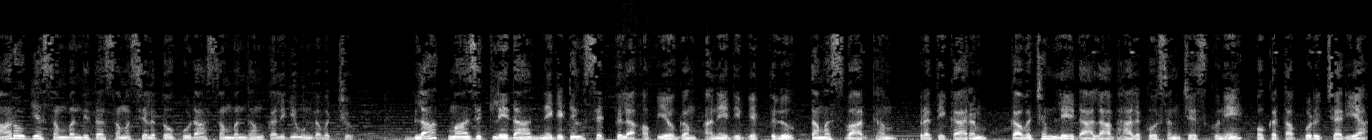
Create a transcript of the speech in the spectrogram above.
ఆరోగ్య సంబంధిత సమస్యలతో కూడా సంబంధం కలిగి ఉండవచ్చు. బ్లాక్ మాజిక్ లేదా నెగటివ్ శక్తుల ఉపయోగం అనేది వ్యక్తులు తమ స్వార్థం ప్రతీకారం కవచం లేదా లాభాల కోసం చేసుకునే ఒక తప్పుడు చర్య.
